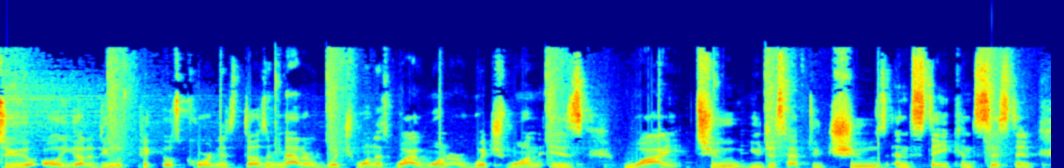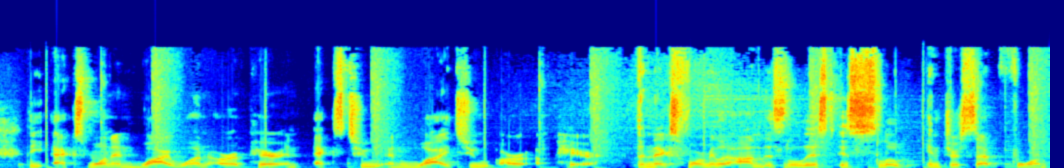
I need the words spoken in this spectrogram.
So you, all you gotta do is pick those coordinates. Doesn't matter which one is y1 or which one is y2. You just have to choose and stay consistent. The x1 and y1 are a pair and x2 and y2 are a pair. The next formula on this list is slope-intercept form.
